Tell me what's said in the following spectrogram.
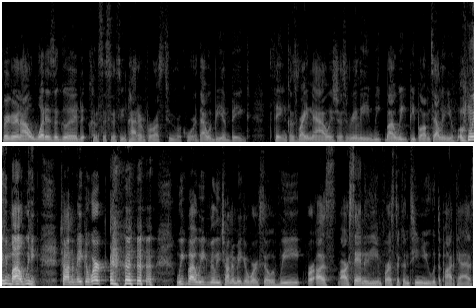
figuring out what is a good consistency pattern for us to record. That would be a big thing because right now it's just really week by week, people. I'm telling you, week by week, trying to make it work. week by week, really trying to make it work. So if we, for us, our sanity, and for us to continue with the podcast,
